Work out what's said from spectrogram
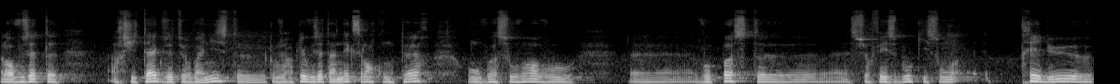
Alors, vous êtes architecte, vous êtes urbaniste, euh, comme je rappelais, vous êtes un excellent conteur. On voit souvent vos, euh, posts euh, sur Facebook qui sont très lus euh,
